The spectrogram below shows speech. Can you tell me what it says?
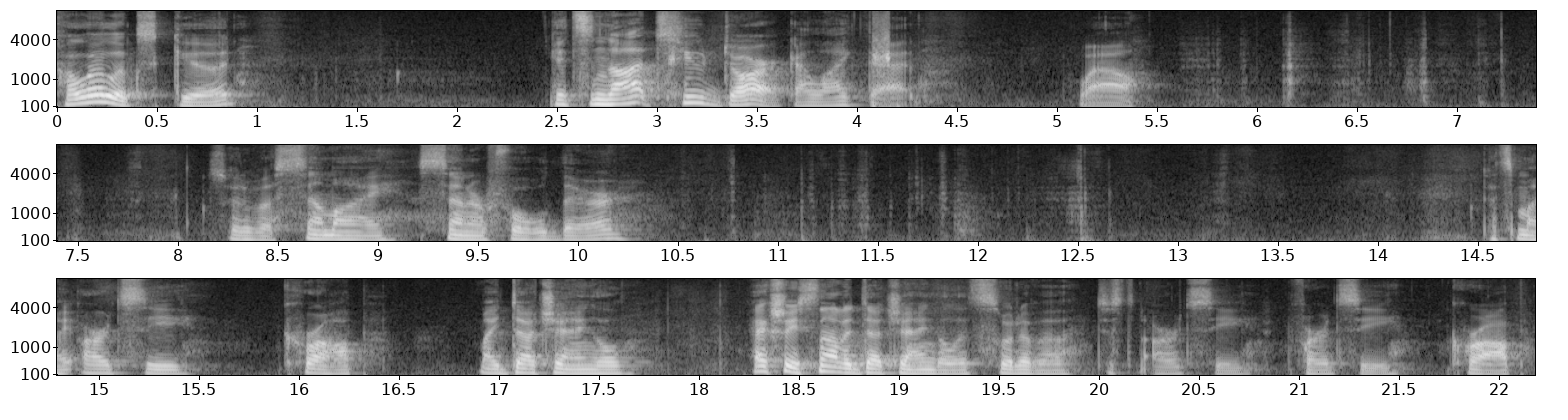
Color looks good. It's not too dark. I like that. Wow. Sort of a semi-centerfold there. That's my artsy crop, my Dutch angle. Actually, it's not a Dutch angle. It's sort of a just an artsy, fartsy crop.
